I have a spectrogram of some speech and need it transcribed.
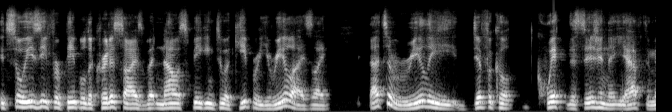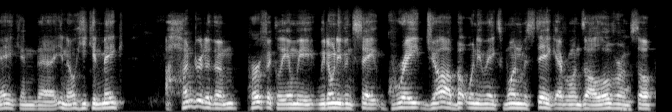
it's so easy for people to criticize but now speaking to a keeper you realize like that's a really difficult quick decision that you have to make and uh, you know he can make a hundred of them perfectly and we we don't even say great job but when he makes one mistake everyone's all over him so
